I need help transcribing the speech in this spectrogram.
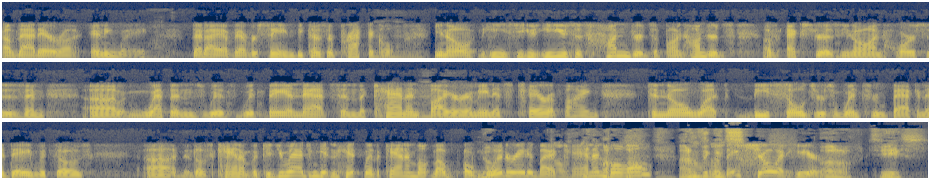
of that era, anyway, that I have ever seen because they're practical. Mm-hmm. You know, he's he uses hundreds upon hundreds of extras, you know, on horses and uh, weapons with with bayonets and the cannon mm-hmm. fire. I mean, it's terrifying to know what these soldiers went through back in the day with those uh, those cannon. But could you imagine getting hit with a cannonball, uh, obliterated no. by a oh, cannonball? I don't think well, they show it here. Oh, jeez.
